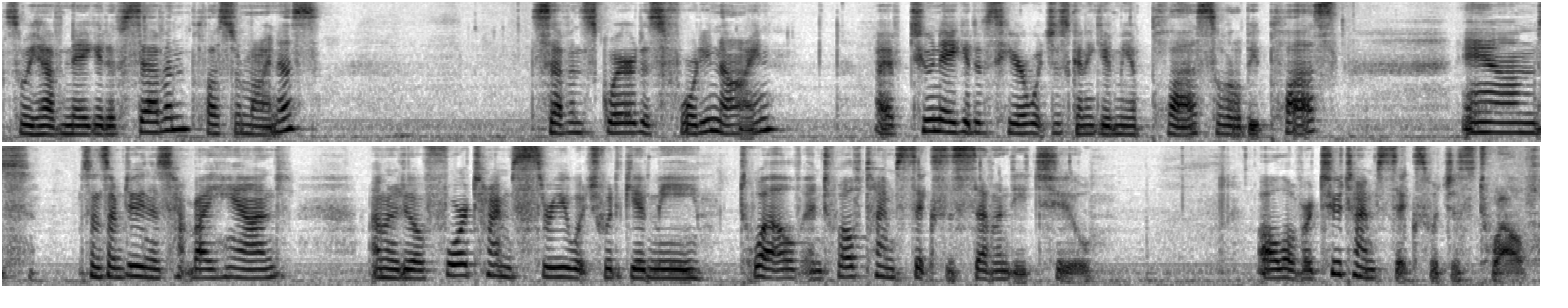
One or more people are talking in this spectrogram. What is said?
So we have negative 7 plus or minus. 7 squared is 49. I have two negatives here, which is going to give me a plus, so it'll be plus. And since I'm doing this by hand, I'm going to do a 4 times 3, which would give me 12, and 12 times 6 is 72. All over 2 times 6, which is 12.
